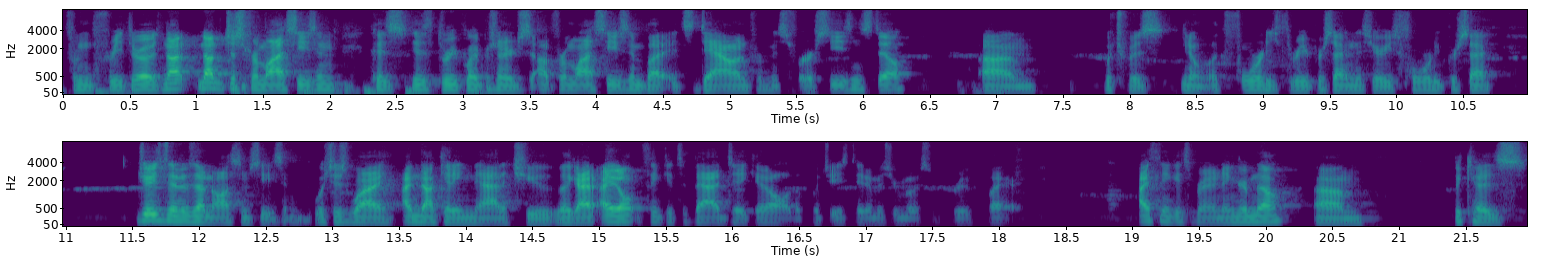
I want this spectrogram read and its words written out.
from free throws. Not not just from last season because his three point percentage is up from last season, but it's down from his first season still. Um, which was you know like 43% in the series 40% jayson tatum's had an awesome season which is why i'm not getting mad at you like I, I don't think it's a bad take at all to put jayson tatum as your most improved player i think it's brandon ingram though um, because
